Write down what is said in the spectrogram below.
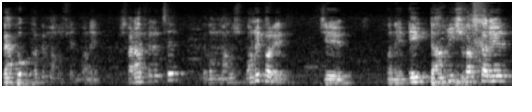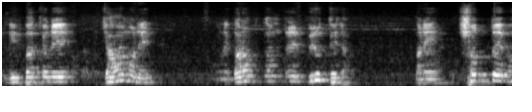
ব্যাপকভাবে মানুষের মনে সাড়া ফেলেছে এবং মানুষ মনে করে যে মানে এই দামি সরকারের নির্বাচনে যাওয়া মনে মানে গণতন্ত্রের বিরুদ্ধে যাওয়া। মানে সত্য এবং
